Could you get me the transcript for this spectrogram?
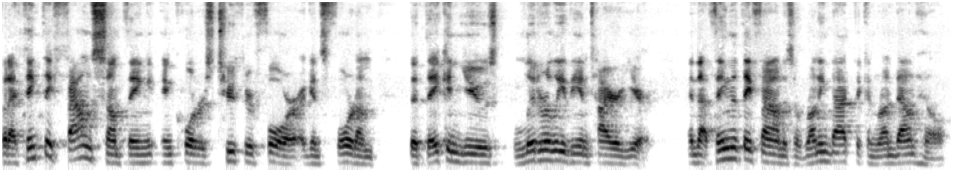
But I think they found something in quarters 2 through 4 against Fordham that they can use literally the entire year. And that thing that they found is a running back that can run downhill,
